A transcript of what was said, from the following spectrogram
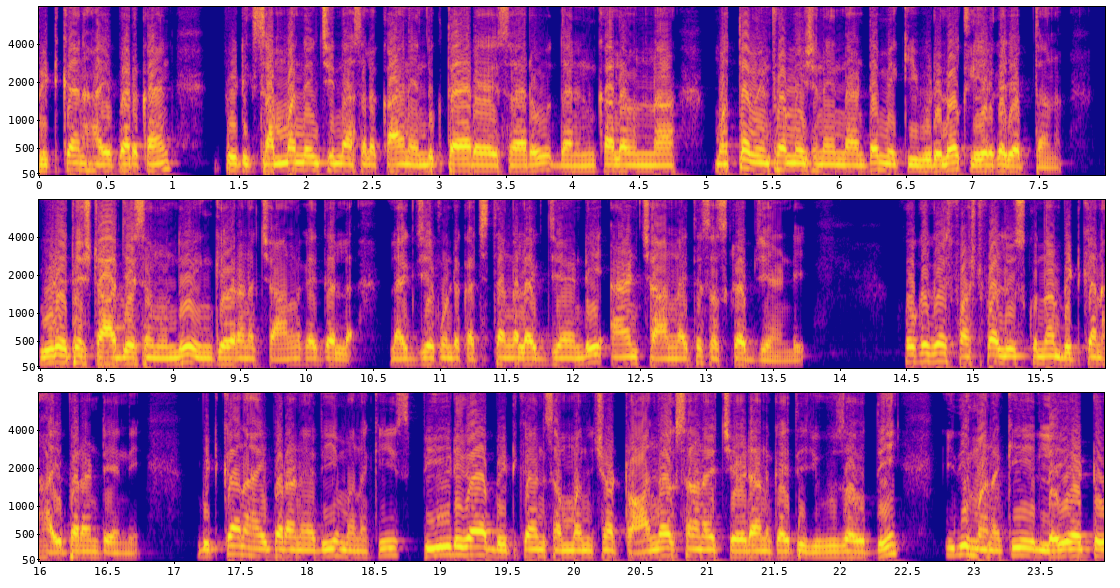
బిట్ కాయిన్ హైపర్ కాయిన్ వీటికి సంబంధించింది అసలు కాయిన్ ఎందుకు తయారు చేశారు? దాని వెనకాల ఉన్న మొత్తం ఇన్ఫర్మేషన్ ఏంటంటే మీకు ఈ వీడియోలో క్లియర్గా చెప్తాను. వీడియో అయితే స్టార్ట్ చేసే ముందు ఇంకెవరైనా ఛానల్కి అయితే లైక్ చేయకుంటే ఖచ్చితంగా లైక్ చేయండి. అండ్ ఛానల్ అయితే సబ్స్క్రైబ్ చేయండి. Okay guys first of all చూసుకుందాం బిట్కాయిన్ హైపర్ అంటే ఏంది? బిట్కాయిన్ హైపర్ అనేది మనకి స్పీడ్గా బిట్కాయిన్ సంబంధించిన ట్రాన్సాక్షన్ అనేది చేయడానికి అయితే యూజ్ అవుద్ది. ఇది మనకి లేయర్ టూ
